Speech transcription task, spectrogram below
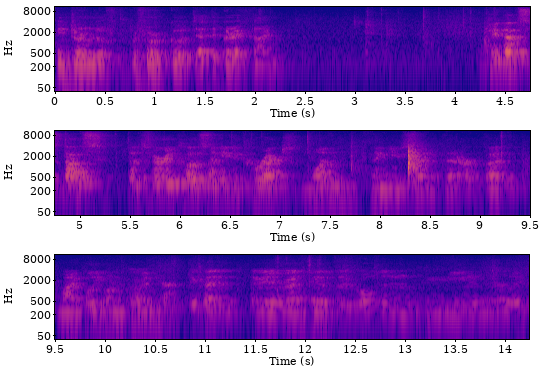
in terms of preferred goods at the correct time. Okay, that's, that's, that's very close. I need to correct one thing you said there, but Michael, you wanna come in here? It kind of, I mean, it reminds me of the golden mean, or like,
